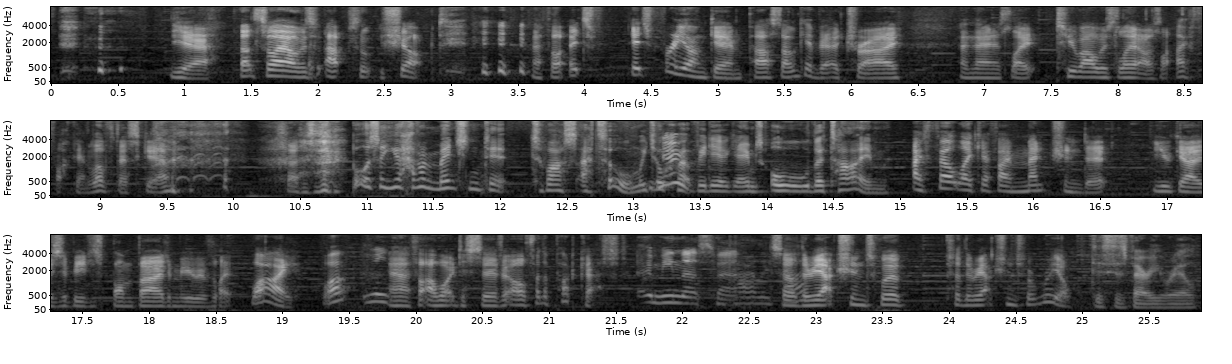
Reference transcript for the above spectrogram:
Yeah, that's why I was absolutely shocked. I thought it's it's free on Game Pass. I'll give it a try. And then it's like two hours later, I was like, I fucking love this game. so, But also, you haven't mentioned it to us at all. and We talk No. about video games all the time. I felt like if I mentioned it, you guys would be just bombarding me with like, why, what? Well- and I thought I wanted to save it all for the podcast. I mean, that's fair. Entirely So fair. the reactions were, so the reactions were real. This is very real.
